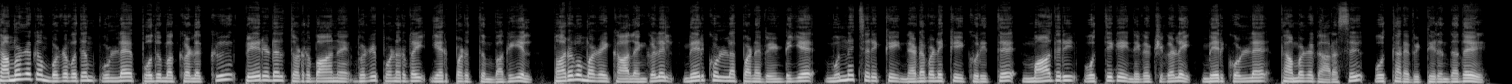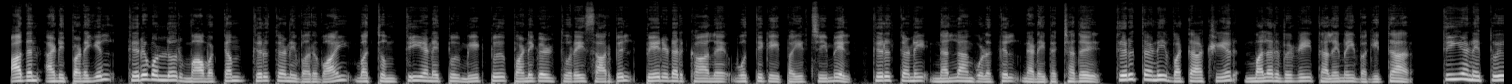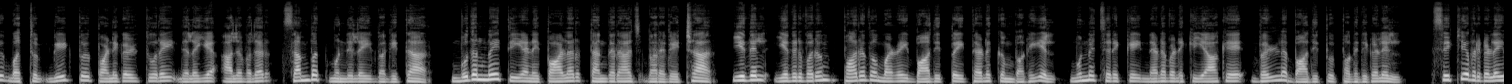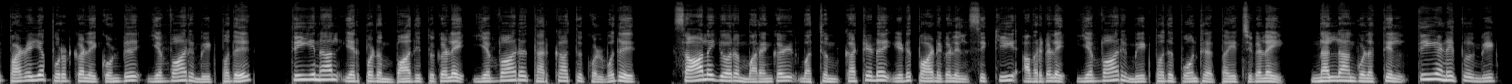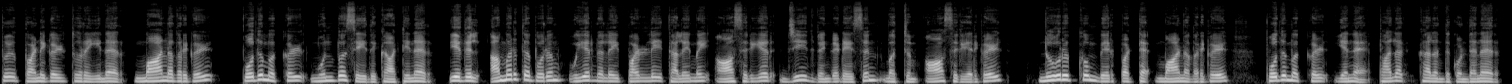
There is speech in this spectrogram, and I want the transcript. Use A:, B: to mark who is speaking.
A: தமிழகம் முழுவதும் உள்ள பொதுமக்களுக்கு பேரிடர் தொடர்பான விழிப்புணர்வை ஏற்படுத்தும் வகையில் பருவமழை காலங்களில் மேற்கொள்ளப்பட வேண்டிய முன்னெச்சரிக்கை நடவடிக்கை குறித்த மாதிரி ஒத்திகை நிகழ்ச்சிகளை மேற்கொள்ள தமிழக அரசு உத்தரவிட்டிருந்தது. அதன் அடிப்படையில் திருவள்ளூர் மாவட்டம் திருத்தணி வருவாய் மற்றும் தீயணைப்பு மீட்பு பணிகள் துறை சார்பில் பேரிடர் கால ஒத்திகை பயிற்சி மேல் திருத்தணி நல்லாங்குளத்தில் நடைபெற்றது. திருத்தணி வட்டாட்சியர் மலர்விழி தலைமை வகித்தார். தீயணைப்பு மற்றும் மீட்பு பணிகள் துறை நிலைய அலுவலர் சம்பத் முன்னிலை வகித்தார். முதன்மை தீயணைப்பாளர் தங்கராஜ் வரவேற்றார். இதில் எதிர்வரும் பருவமழை பாதிப்பை தடுக்கும் வகையில் முன்னெச்சரிக்கை நடவடிக்கையாக வெள்ள பாதிப்பு பகுதிகளில் சிக்கியவர்களை பழைய பொருட்களைக் கொண்டு எவ்வாறு மீட்பது தீயினால் ஏற்படும் பாதிப்புகளை எவ்வாறு தற்காத்துக் கொள்வது சாலையோர மரங்கள் மற்றும் கட்டிட இடுபாடுகளில் சிக்கி அவர்களை எவ்வாறு மீட்பது போன்ற பயிற்சிகளை நல்லாங்குளத்தில் தீயணைப்பு மீட்பு பணிகள் துறையினர் மாணவர்கள் பொதுமக்கள் முன்பு செய்து காட்டினர். இதில் அமிர்தபுரம் உயர்நிலை பள்ளி தலைமை ஆசிரியர் ஜி. வெங்கடேசன் மற்றும் ஆசிரியர்கள் நூறுக்கும் மேற்பட்ட மாணவர்கள் பொதுமக்கள் என பலர் கலந்து கொண்டனர்.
